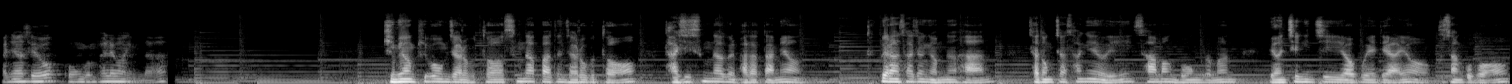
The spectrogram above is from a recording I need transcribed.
안녕하세요. 보험금 팔례방입니다. 김영 피보험자로부터 승낙받은 자로부터 다시 승낙을 받았다면 특별한 사정이 없는 한 자동차 상해의 사망보험금은 면책인지 여부에 대하여 부산고법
